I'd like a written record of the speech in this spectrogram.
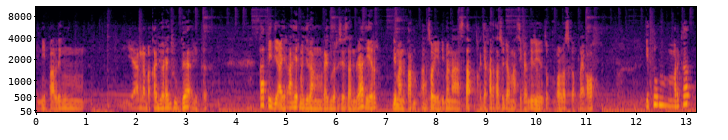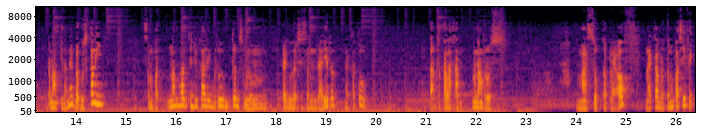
ini paling ya nggak bakal juara juga gitu. Tapi di akhir-akhir menjelang regular season berakhir, di mana uh, sorry di mana staff Jakarta sudah memastikan diri untuk lolos ke playoff, itu mereka penampilannya bagus sekali. Sempat 6 kali 7 kali beruntun sebelum regular season berakhir mereka tuh tak terkalahkan menang terus. Masuk ke playoff mereka bertemu Pasifik.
